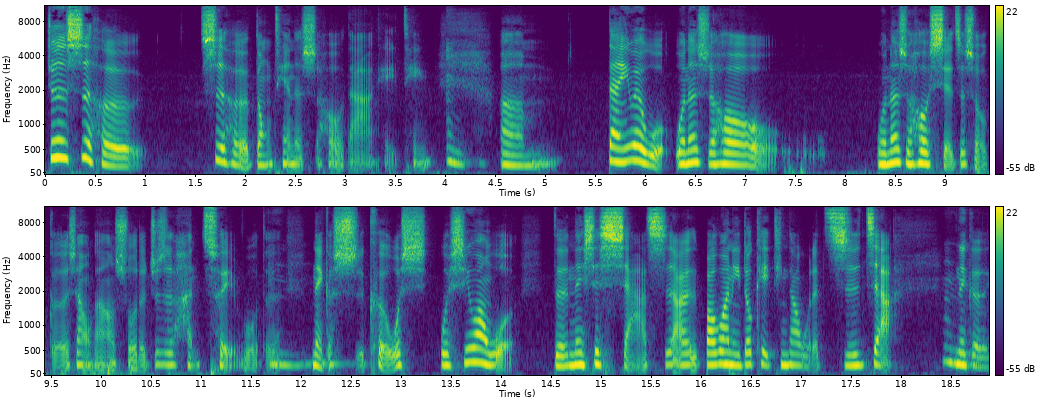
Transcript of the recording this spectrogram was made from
就是适合适合冬天的时候大家可以听，嗯嗯，但因为我我那时候我那时候写这首歌，像我刚刚说的，就是很脆弱的嗯那个时刻，我希我希望我的那些瑕疵啊，包括你都可以听到我的指甲。那个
